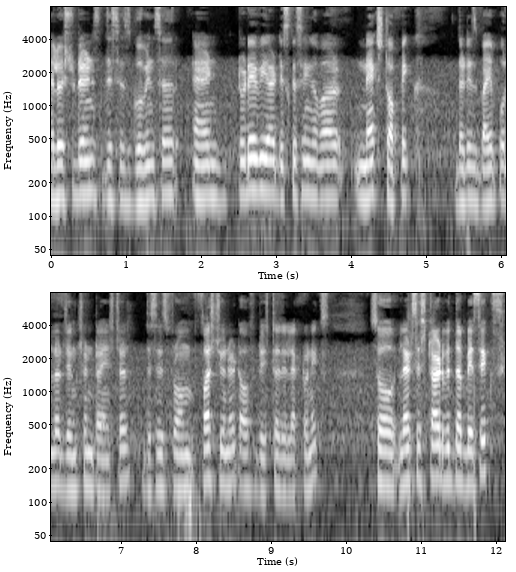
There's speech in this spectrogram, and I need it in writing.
Hello students, this is Govind sir and today we are discussing our next topic that is bipolar junction transistor. This is from first unit of digital electronics. So let's start with the basics.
